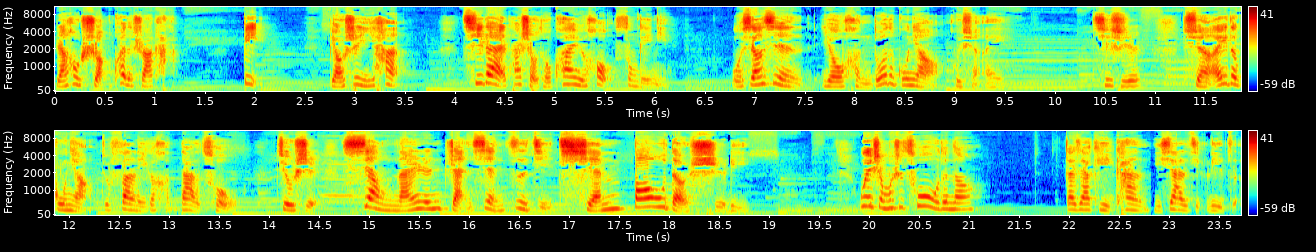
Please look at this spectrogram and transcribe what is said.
然后爽快的刷卡。B. 表示遗憾，期待他手头宽裕后送给你。我相信有很多的姑娘会选 A。其实，选 A 的姑娘就犯了一个很大的错误，就是向男人展现自己钱包的实力。为什么是错误的呢？大家可以看以下的几个例子。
